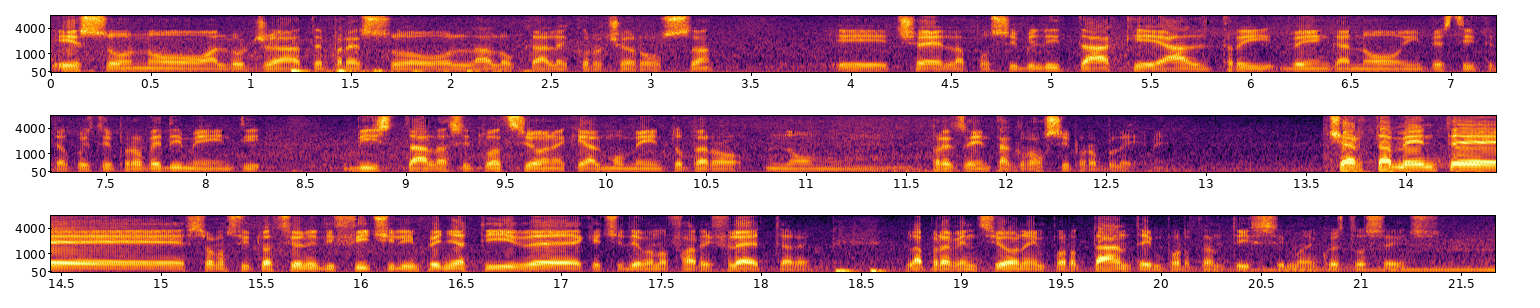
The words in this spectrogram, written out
e sono alloggiate presso la locale Croce Rossa e c'è la possibilità che altri vengano investiti da questi provvedimenti vista la situazione che al momento però non presenta grossi problemi. Certamente sono situazioni difficili, impegnative che ci devono far riflettere. La prevenzione è importante, importantissima in questo senso.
